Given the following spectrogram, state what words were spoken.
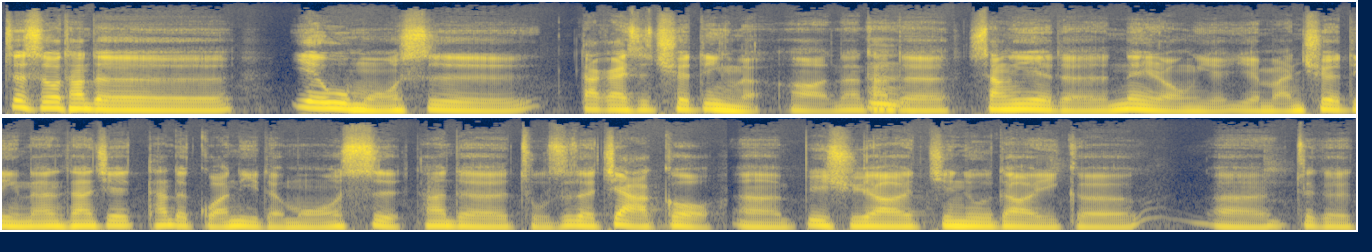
这时候它的业务模式。大概是确定了啊，那它的商业的内容也也蛮确定，但是它些它的管理的模式，它的组织的架构，呃，必须要进入到一个呃这个。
